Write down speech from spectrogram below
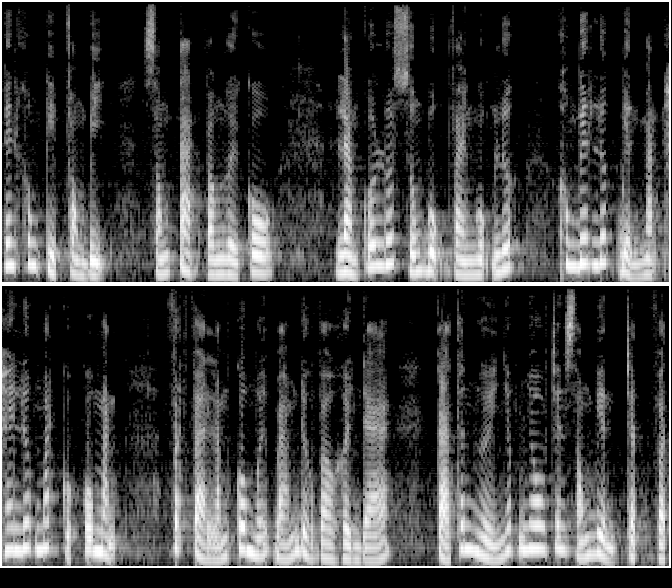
nên không kịp phòng bị, sóng tạt vào người cô, làm cô lướt xuống bụng vài ngụm nước, không biết nước biển mặn hay nước mắt của cô mặn, vất vả lắm cô mới bám được vào gành đá, cả thân người nhấp nhô trên sóng biển chật vật,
